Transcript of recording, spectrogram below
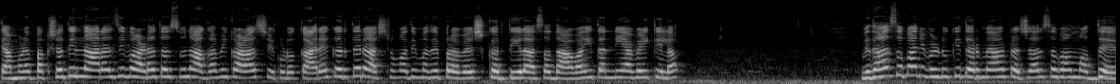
त्यामुळे पक्षातील नाराजी वाढत असून आगामी काळात शेकडो कार्यकर्ते राष्ट्रवादीमध्ये प्रवेश करतील असा दावाही त्यांनी यावेळी केला. विधानसभा निवडणुकीदरम्यान प्रचारसभांमध्ये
